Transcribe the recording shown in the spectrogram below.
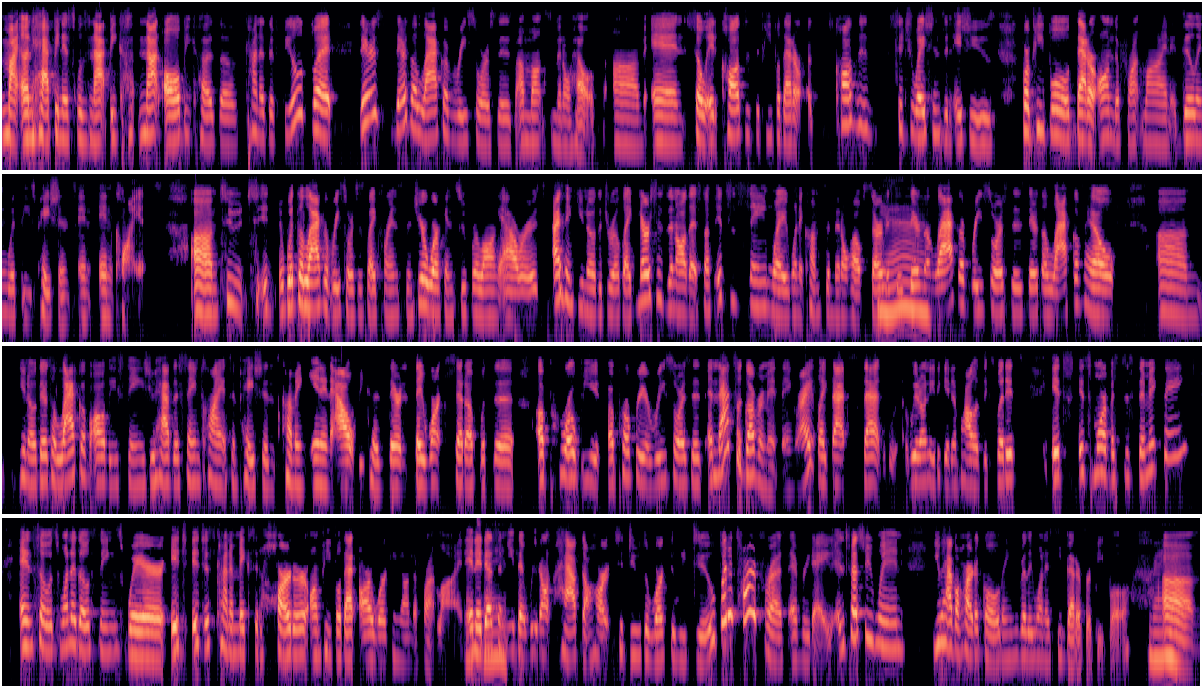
my unhappiness was not because not all because of kind of the field but there's there's a lack of resources amongst mental health. Um, and so it causes the people that are causes situations and issues for people that are on the front line dealing with these patients and, and clients um, to, to with the lack of resources like for instance you're working super long hours. I think you know the drill like nurses and all that stuff. It's the same way when it comes to mental health services. Yeah. there's a lack of resources. There's a lack of help. Um, you know there's a lack of all these things. You have the same clients and patients coming in and out because they're they weren't set up with the appropriate appropriate resources. And that's a government thing right? Like that's that we don't need to get in politics but it's it's it's more of a systemic thing and so it's one of those things where it it just kind of makes it harder on people that are working on the front line. And it doesn't mean that we don't have the heart to do the work that we do but it's hard for us every day especially when you have a heart of gold and you really want to see better for people. Right. um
